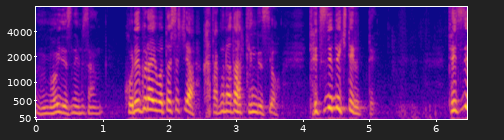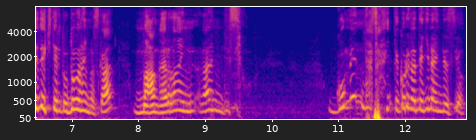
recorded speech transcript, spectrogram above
すごいですね皆さん。これぐらい私たちはかたくなだって言うんですよ。鉄でできてるって。鉄でできてるとどうなりますか？曲がらないないんですよ。ごめんなさいってこれができないんですよ。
